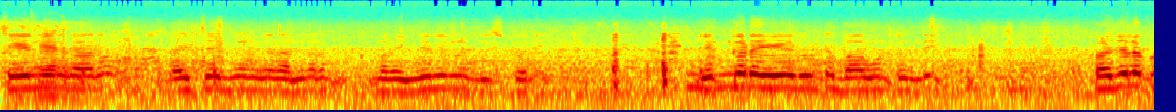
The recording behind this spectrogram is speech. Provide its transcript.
చైర్మన్ గారు వైస్ చైర్మన్ గారు అందరం మన ఇంజనీర్లను తీసుకొని ఎక్కడ ఏది ఉంటే బాగుంటుంది ప్రజలకు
